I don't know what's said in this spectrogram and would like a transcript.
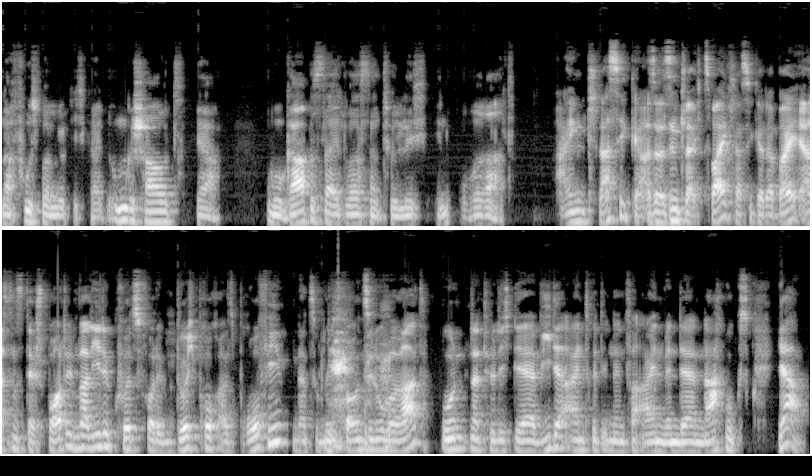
nach Fußballmöglichkeiten umgeschaut. Ja, wo gab es da etwas? Natürlich in Oberrat ein Klassiker. Also da sind gleich zwei Klassiker dabei. Erstens der Sportinvalide kurz vor dem Durchbruch als Profi, na, zumindest bei uns in Oberrat. Und natürlich der Wiedereintritt in den Verein, wenn der Nachwuchs. Ja,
